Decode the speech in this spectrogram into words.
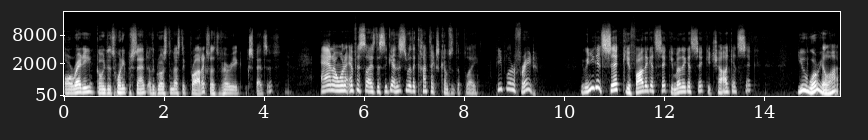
already going to 20% of the gross domestic product, so it's very expensive. yeah. And I want to emphasize this again. This is where the context comes into play. People are afraid. When you get sick, your father gets sick, your mother gets sick, your child gets sick, you worry a lot.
